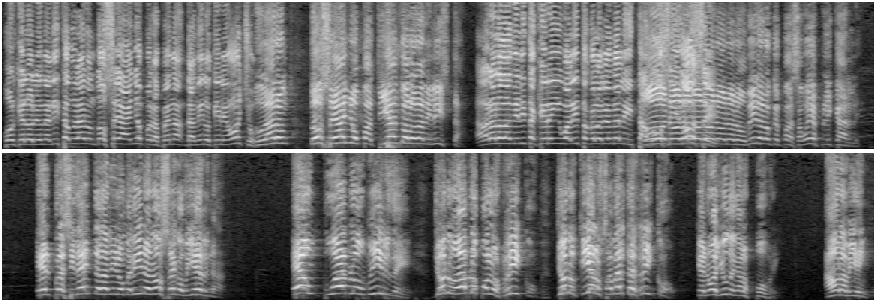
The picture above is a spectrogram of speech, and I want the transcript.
Porque los leonelistas duraron 12 años, pero apenas Danilo tiene 8. Duraron 12 años pateando a los danilistas. Ahora los danielistas quieren igualito que los leonelistas. No, 12 no, y no, no, 12. no, no, no, no. Mira lo que pasa. Voy a explicarle. El presidente Danilo Medina no se gobierna. Es un pueblo humilde. Yo no hablo por los ricos. Yo no quiero saber de ricos que no ayuden a los pobres. Ahora bien,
